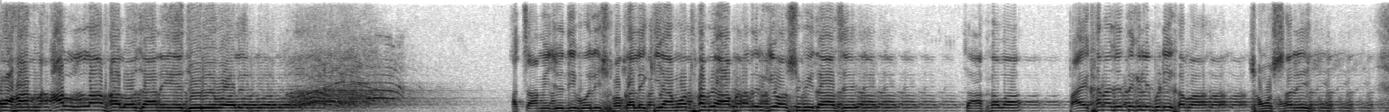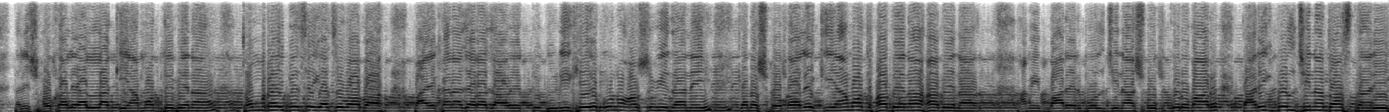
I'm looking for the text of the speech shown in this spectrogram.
মহান আল্লাহ ভালো জানে। জোরে বলেন। আচ্ছা আমি যদি বলি সকালে কিয়ামত হবে, আপনাদের কি অসুবিধা আছে? চা খাওয়া? পায়খানা যেতে গেলে বিড়ি খাওয়া সমস্যা নেই। তাহলে সকালে আল্লাহ কিয়ামত দেবে না। তোমরাই বেঁচে গেছো বাবা। পায়খানা যারা যাও, একটু বিড়ি খেয়ে কোনো অসুবিধা নেই। কেন সকালে কিয়ামত হবে না হবে না? আমি বারের বলছি না, শুক্রবার তারিখ বলছি না, দশ তারিখ।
